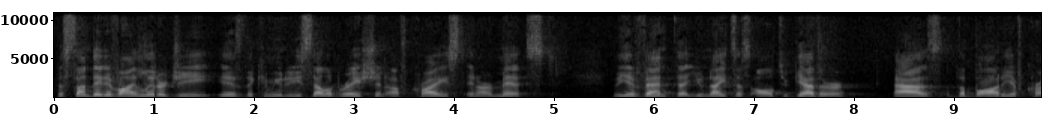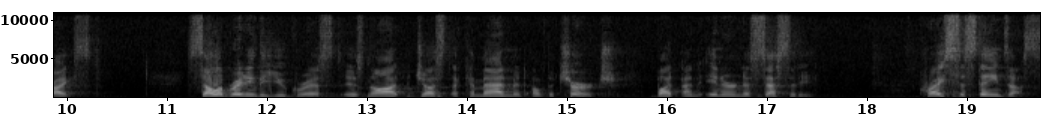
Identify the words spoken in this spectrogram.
The Sunday Divine Liturgy is the community celebration of Christ in our midst, the event that unites us all together as the body of Christ. Celebrating the Eucharist is not just a commandment of the church, but an inner necessity. Christ sustains us,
